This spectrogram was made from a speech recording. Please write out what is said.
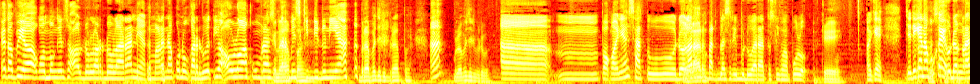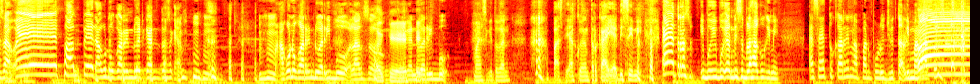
Eh tapi ya ngomongin soal dolar-dolaran ya. Kemarin aku nukar duit. Ya Allah aku merasa Kenapa? termiskin di dunia. Berapa jadi berapa? Hah? Berapa jadi berapa? Eh, mm, pokoknya satu dolar Dolar. 14.250. Oke. Oke, jadi kan aku kayak udah ngerasa, eh pampet, aku nukarin duit kan terus kayak, "Hmm, aku nukarin 2000 langsung, Oke. ya kan 2000 mas gitu kan, Hah, pasti aku yang terkaya di sini. eh terus ibu-ibu yang di sebelah aku gini, eh saya tukarin 80 juta 500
